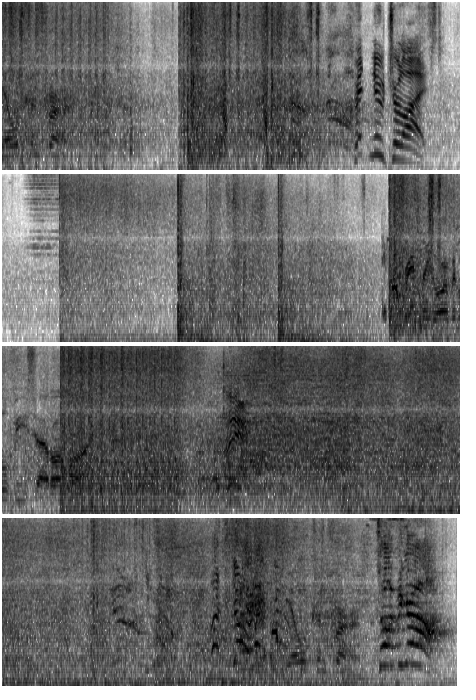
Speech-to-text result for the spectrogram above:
Kill confirmed. Threat neutralized. Friendly orbital VSAT online. Clear. Let's go! Let's go! Kill confirmed. Topping off!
